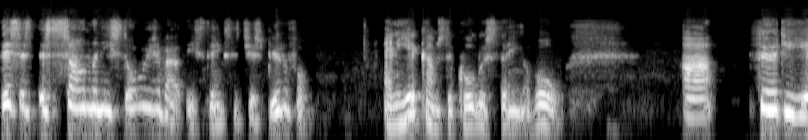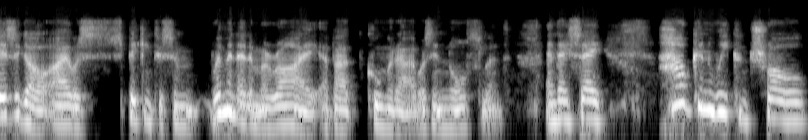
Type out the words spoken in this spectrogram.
This is, there's so many stories about these things. It's just beautiful. And here comes the coolest thing of all. Uh, 30 years ago, I was speaking to some women at a marae about kumara. I was in Northland. And they say, how can we control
